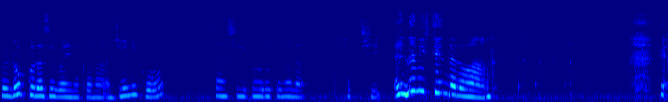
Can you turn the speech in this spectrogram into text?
これ6個出せばいいのかな？12個 ?34567 え何してんだろう？あ んえあっ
